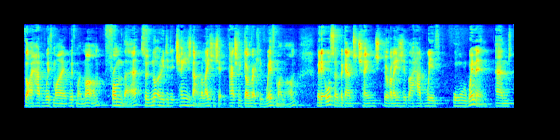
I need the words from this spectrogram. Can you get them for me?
that I had with my with my mum from there. So not only did it change that relationship actually directly with my mum, but it also began to change the relationship that I had with all women and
